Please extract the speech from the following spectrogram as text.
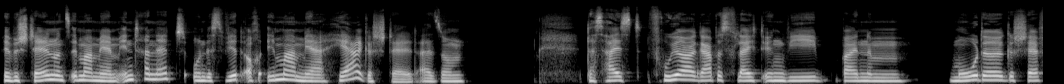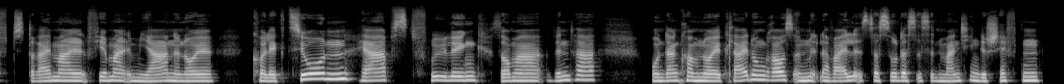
wir bestellen uns immer mehr im Internet und es wird auch immer mehr hergestellt. Also das heißt, früher gab es vielleicht irgendwie bei einem Modegeschäft dreimal, viermal im Jahr eine neue Kollektion, Herbst, Frühling, Sommer, Winter. Und dann kommen neue Kleidung raus. Und mittlerweile ist das so, dass es in manchen Geschäften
